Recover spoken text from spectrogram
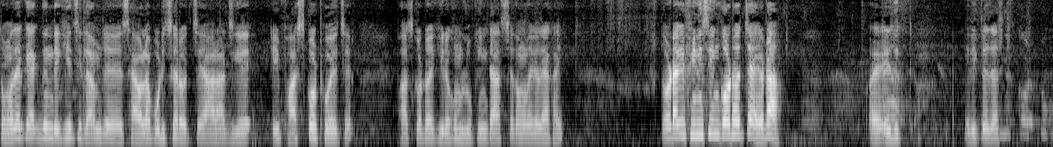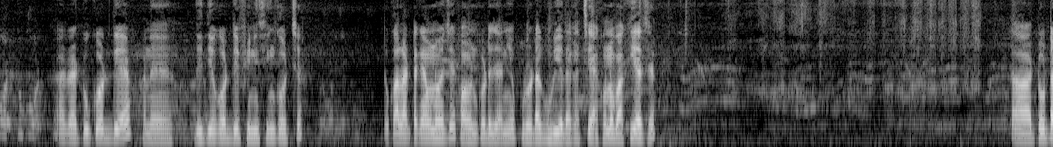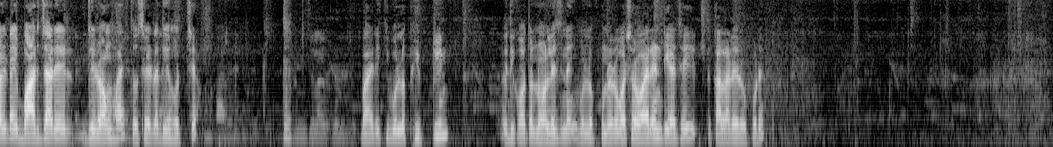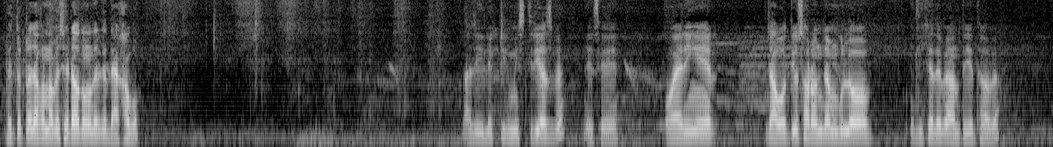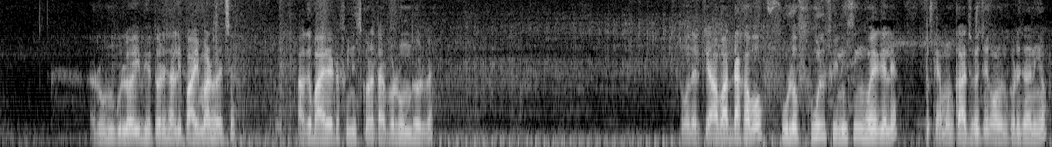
তোমাদেরকে একদিন দেখিয়েছিলাম যে শ্যাওলা পরিষ্কার হচ্ছে আর আজকে এই ফার্স্ট কোট হয়েছে। ফার্স্ট কোট হয়ে কীরকম লুকিংটা আসছে তোমাদেরকে দেখাই। তো ওটা কি ফিনিশিং কোট হচ্ছে ওটা? এ- এদিক এদিকটা জাস্ট একটা টু কোট দিয়ে মানে দ্বিতীয় কোট দিয়ে ফিনিশিং করছে। তো কালারটা কেমন হয়েছে কমেন্ট করে জানিও পুরোটা ঘুরিয়ে দেখাচ্ছি এখনও বাকি আছে। টোটালটাই বার্জারের যে রং হয়, তো সেটা দিয়ে হচ্ছে। বাইরে কি বলল? ফিফটিন যদি কত নলেজ নেই, বলল পনেরো বছর ওয়ারেন্টি আছে এই কালারের ওপরে। ভেতরটা যখন হবে সেটাও তোমাদেরকে দেখাবো। আজ ইলেকট্রিক মিস্ত্রি আসবে, এসে ওয়্যারিংয়ের যাবতীয় সরঞ্জামগুলো লিখে দেবে, আনতে যেতে হবে। রুমগুলো এই ভেতরে খালি পাইমার হয়েছে। আগে বাইরে এটা ফিনিশ করে তারপর রুম ধরবে। তোমাদেরকে আবার দেখাবো ফুল ফুল ফিনিশিং হয়ে গেলে। তো কেমন কাজ হয়েছে কমেন্ট করে জানিও।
